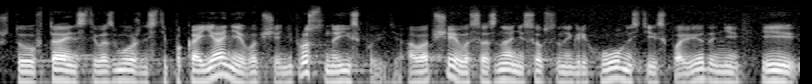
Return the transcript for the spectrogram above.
что в таинстве возможности покаяния вообще не просто на исповеди, а вообще в осознании собственной греховности, исповедании, и,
